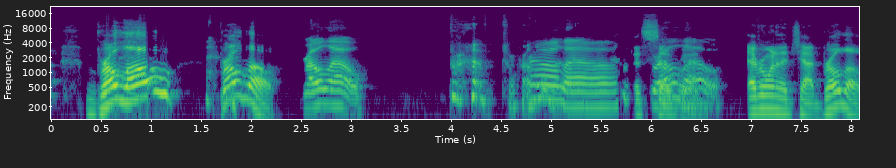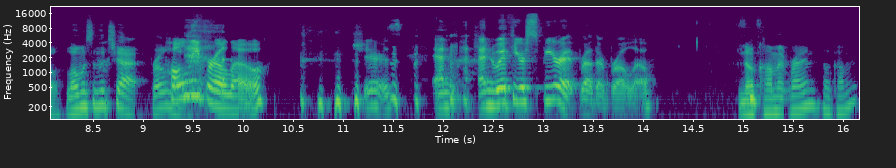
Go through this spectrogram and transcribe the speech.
Brolo, Brolo. Brolo. Bro- Brolo. Brolo. It's so good. Everyone in the chat, Brolo, Lomis in the chat, Brolo. Holy Brolo. Cheers. And and with your spirit, brother Brolo. No comment, Brian. No comment.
